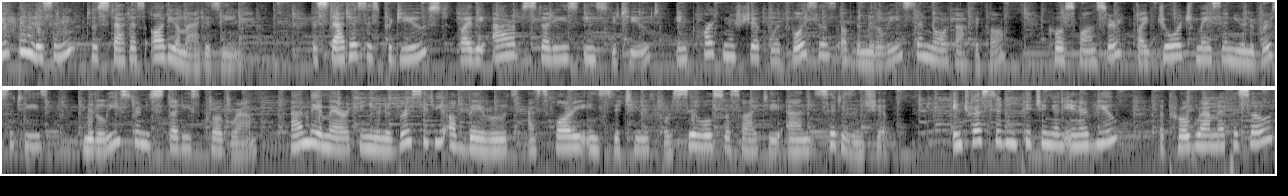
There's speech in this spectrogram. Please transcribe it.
You've been listening to Status Audio Magazine. The Status is produced by the Arab Studies Institute in partnership with Voices of the Middle East and North Africa, co sponsored by George Mason University's Middle Eastern Studies program and the American University of Beirut's Asfari Institute for Civil Society and Citizenship. Interested in pitching an interview, a program episode,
